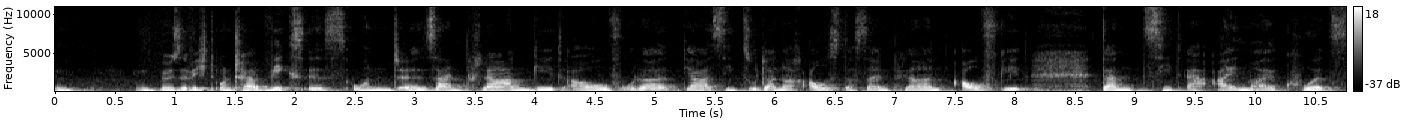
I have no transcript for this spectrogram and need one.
ein Bösewicht unterwegs ist und äh, sein Plan geht auf oder ja, es sieht so danach aus, dass sein Plan aufgeht, dann zieht er einmal kurz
